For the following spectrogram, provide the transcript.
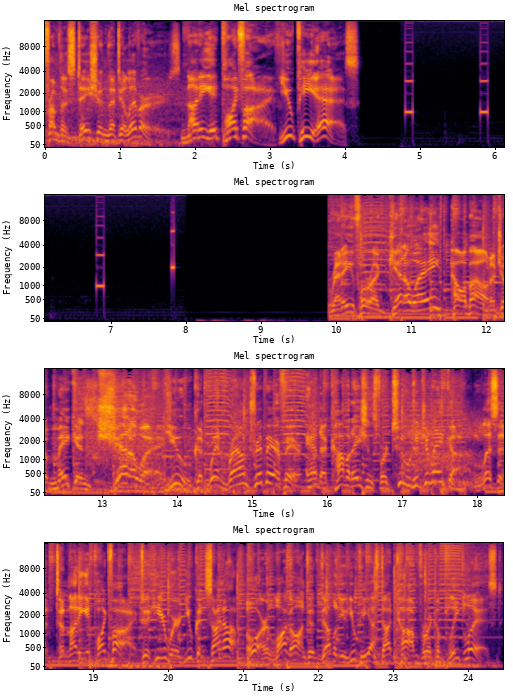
from the station that delivers 98.5 UPS. Ready for a getaway? How about a Jamaican getaway? You could win round trip airfare and accommodations for two to Jamaica. Listen to 98.5 to hear where you can sign up or log on to WUPS.com for a complete list.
